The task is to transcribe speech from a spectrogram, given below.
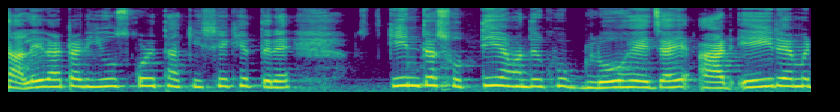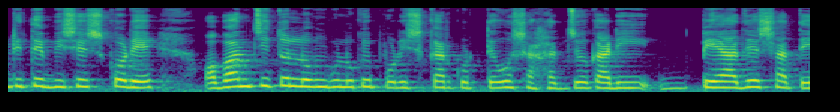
চালের আটার ইউজ করে থাকি, সেক্ষেত্রে স্কিনটা সত্যিই আমাদের খুব গ্লো হয়ে যায়। আর এই রেমেডিতে বিশেষ করে অবাঞ্ছিত লোমগুলোকে পরিষ্কার করতেও সাহায্যকারী পেঁয়াজের সাথে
